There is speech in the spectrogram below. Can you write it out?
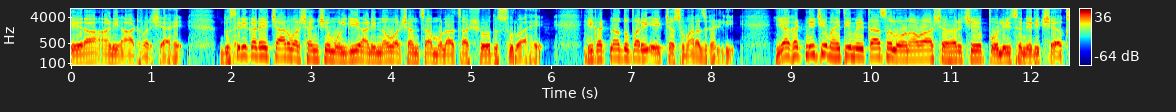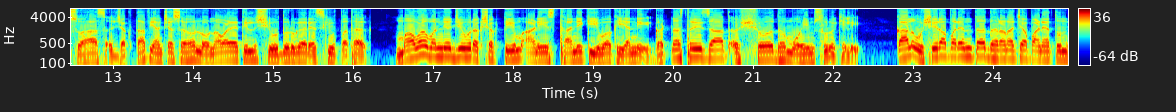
तेरा आणि आठ वर्षे आहे. दुसरीकडे चार वर्षांची मुलगी आणि नऊ वर्षांचा मुलाचा शोध सुरू आहे. ही घटना दुपारी एकच्या सुमारास घडली. या घटनेची माहिती मिळताच लोणावळा शहरचे पोलीस निरीक्षक सुहास जगताप यांच्यासह लोणावळ्यातील शिवदुर्ग रेस्क्यू पथक मावळ वन्यजीव रक्षक टीम आणि स्थानिक युवक यांनी घटनास्थळी जात शोध मोहीम सुरू केली. काल उशिरापर्यंत धरणाच्या पाण्यातून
